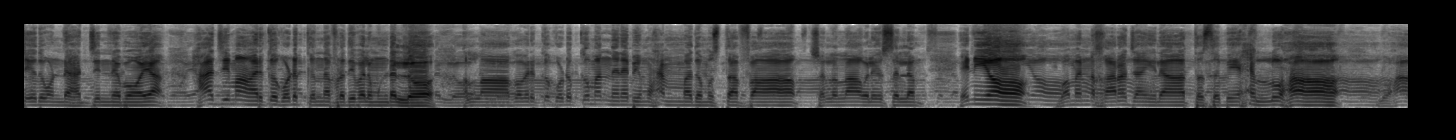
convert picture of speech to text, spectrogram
ചെയ്തുകൊണ്ട് ഹജ്ജിന് പോയ ഹാജിമാർക്ക് കൊടുക്കുന്ന പ്രതിഫലം ഉണ്ടല്ലോ അള്ളാഹു അവർക്ക് കൊടുക്കുമെന്ന് നബി മുഹമ്മദ് മുസ്തഫ സല്ലല്ലാഹു അലൈഹി വസല്ലം. ഇനിയോ വമൻ ഖറജ ഇലാ തസ്ബീഹുൽ ലുഹാ. ലുഹാ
